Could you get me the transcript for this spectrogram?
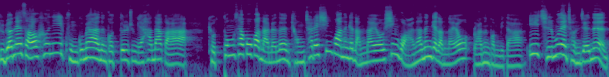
주변에서 흔히 궁금해하는 것들 중에 하나가 교통사고가 나면은 경찰에 신고하는 게 낫나요? 신고 안 하는 게 낫나요? 라는 겁니다. 이 질문의 전제는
